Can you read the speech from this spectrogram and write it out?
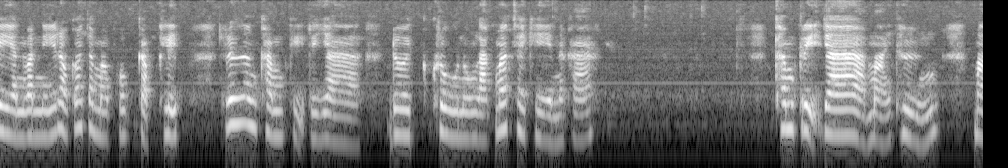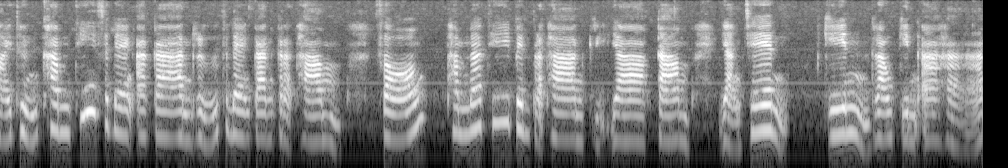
เรียนวันนี้เราก็จะมาพบกับคลิป เรื่องคำกริยา โดยครูนงรักมากชัยเคนนะคะคำกริยาหมายถึง หมายถึงคำที่แสดงอาการหรือแสดงการกระทำสองทำหน้าที่เป็นประธานกริยากรรม อย่างเช่น กิน เรากินอาหาร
